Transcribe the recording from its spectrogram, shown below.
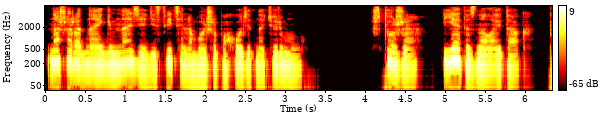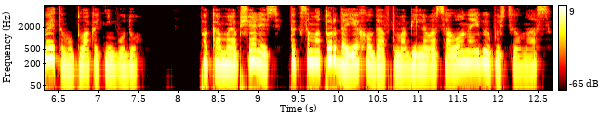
Наша родная гимназия действительно больше походит на тюрьму, что же, я это знала и так, поэтому плакать не буду. Пока мы общались, таксомотор доехал до автомобильного салона и выпустил нас,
